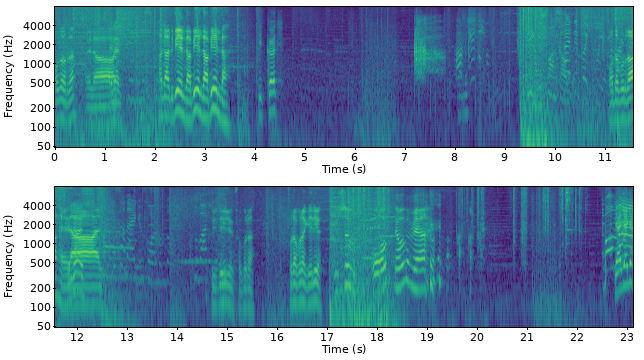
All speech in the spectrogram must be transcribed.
O da orada. Helal. Helal. Hadi hadi bir el daha bir el daha bir el daha. Dikkat. Bir düşman düşman kaldı. Hadi bakayım. O da burada. Helal. İnsan her gün formunda olur. Duvar Yüzde yüz info bura. Bura bura geliyor. Yusuf. O ok ne oğlum ya? Bomba! gel gel gel.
